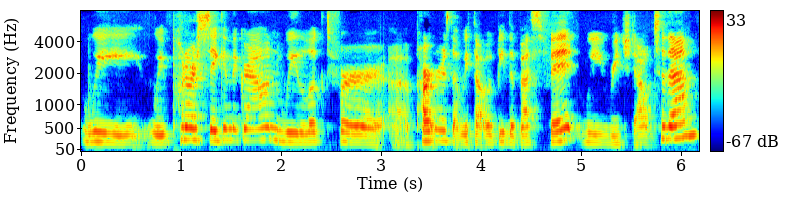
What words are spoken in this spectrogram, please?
we we put our stake in the ground. We looked for uh, partners that we thought would be the best fit. We reached out to them,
